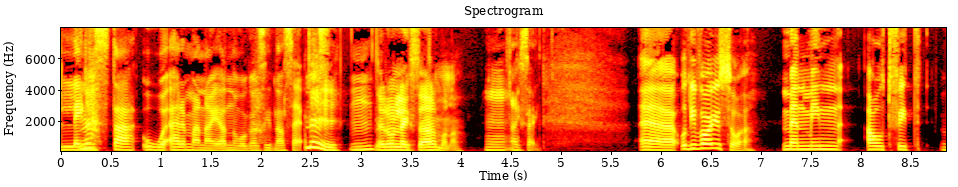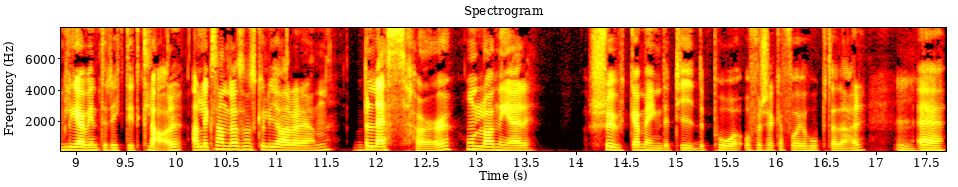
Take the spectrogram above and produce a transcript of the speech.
längsta oärmarna jag någonsin har sett. Nej, nej de längsta ärmarna. Mm, exakt. Eh, och det var ju så. Men min outfit blev inte riktigt klar. Alexandra som skulle göra den, bless her, hon la ner sjuka mängder tid på att försöka få ihop det där. Eh,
